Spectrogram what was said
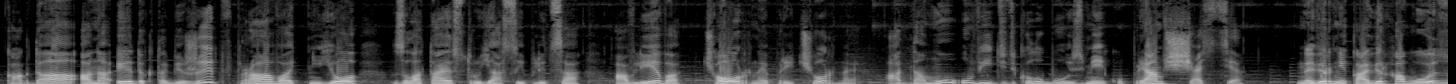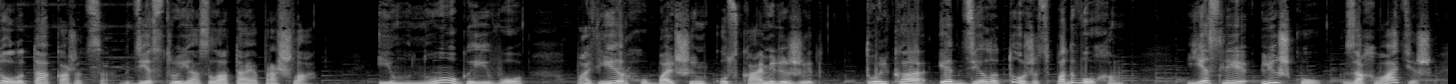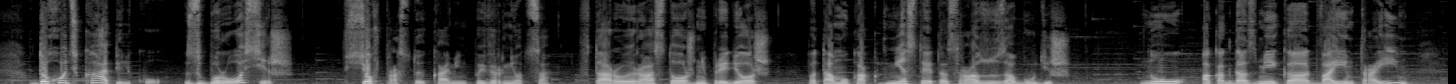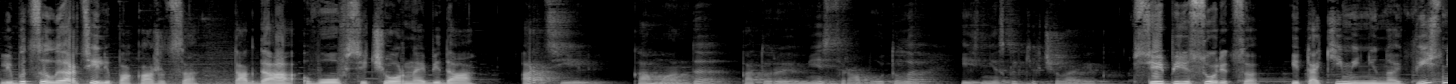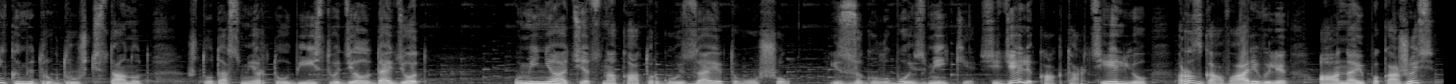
Когда она эдак-то бежит, вправо от нее золотая струя сыплется, а влево черная-причерная. Одному увидеть голубую змейку прям счастье. Наверняка верховое золото окажется, где струя золотая прошла. И много его поверху большими кусками лежит. Только это дело тоже с подвохом. Если лишку захватишь, да хоть капельку сбросишь, все в простой камень повернется. Второй раз тоже не придешь, потому как место это сразу забудешь. Ну, а когда змейка двоим-троим, либо целой артели покажется, тогда вовсе черная беда. Артель – команда, которая вместе работала из нескольких человек. Все перессорятся и такими ненавистниками друг дружки станут, что до смерти убийства дело дойдет. У меня отец на каторгу из-за этого ушел из-за голубой змейки. Сидели как-то артелью, разговаривали, а она и покажись.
